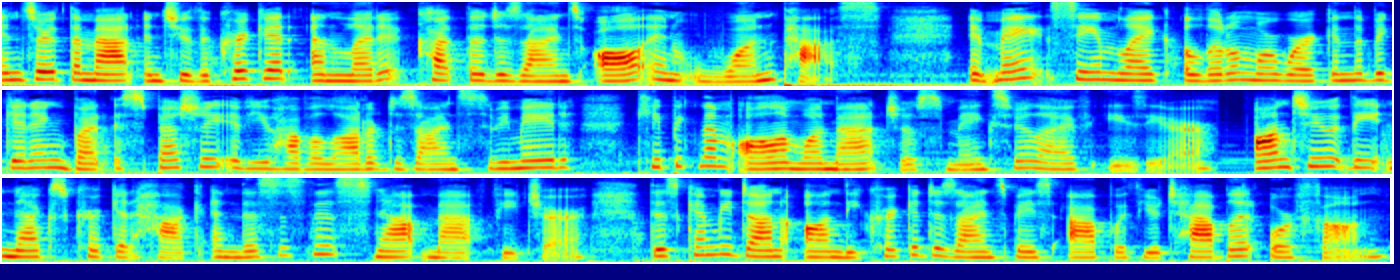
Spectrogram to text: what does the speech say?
Insert the mat into the Cricut and let it cut the designs all in one pass. It may seem like a little more work in the beginning, but especially if you have a lot of designs to be made, keeping them all on one mat just makes your life easier. On to the next Cricut hack, and this is the Snap Mat feature. This can be done on the Cricut Design Space app with your tablet or phone.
